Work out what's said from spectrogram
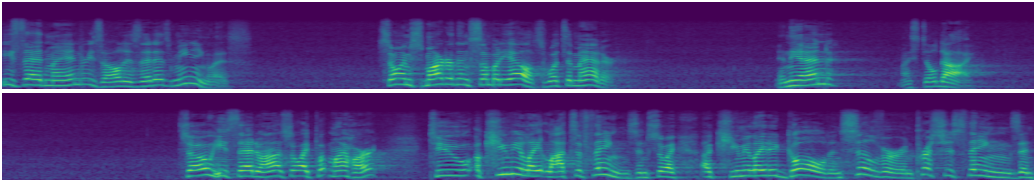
He said, My end result is that it's meaningless. So I'm smarter than somebody else. What's the matter? In the end, I still die. So he said, well, So I put my heart to accumulate lots of things. And so I accumulated gold and silver and precious things and,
